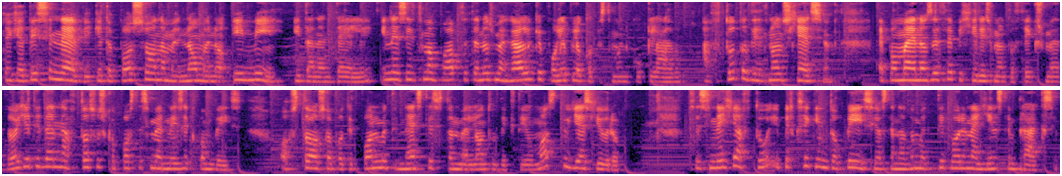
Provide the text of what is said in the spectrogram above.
Το γιατί συνέβη και το πόσο αναμενόμενο ή μη ήταν εν τέλει είναι ζήτημα που άπτεται ενός μεγάλου και πολύπλοκου επιστημονικού κλάδου, αυτού των διεθνών σχέσεων. Επομένως, δεν θα επιχειρήσουμε να το θίξουμε εδώ, γιατί δεν είναι αυτός ο σκοπός της σημερινής εκπομπής. Ωστόσο, αποτυπώνουμε την αίσθηση των μελών του δικτύου μας, του Yes Europe. Σε συνέχεια αυτού υπήρξε κινητοποίηση ώστε να δούμε τι μπορεί να γίνει στην πράξη.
